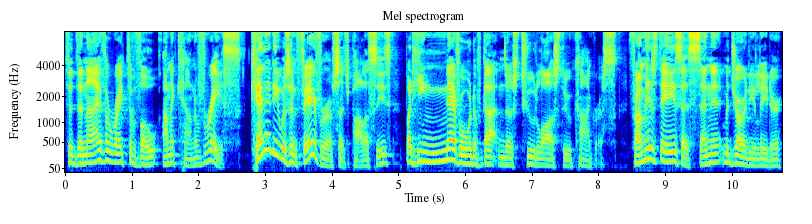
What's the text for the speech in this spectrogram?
to deny the right to vote on account of race. Kennedy was in favor of such policies, but he never would have gotten those two laws through Congress. From his days as Senate Majority Leader,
